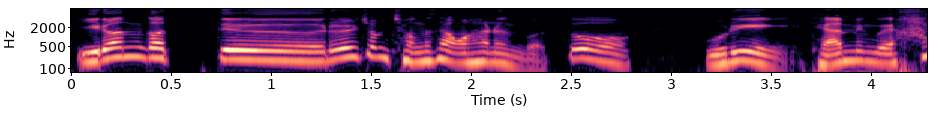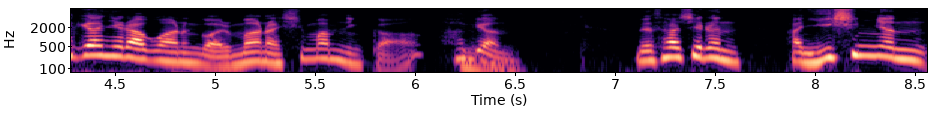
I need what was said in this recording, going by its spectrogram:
이런 것들을 좀 정상화하는 것. 또 우리 대한민국의 학연이라고 하는 거 얼마나 심합니까? 학연. 음. 근데 사실은 한 20년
